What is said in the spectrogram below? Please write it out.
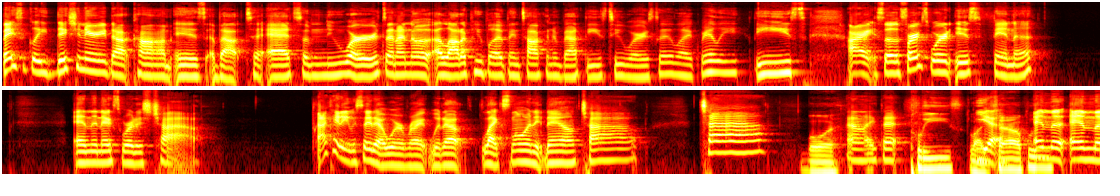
basically, dictionary.com is about to add some new words. And I know a lot of people have been talking about these two words. They're like, really? These? All right. So the first word is finna, and the next word is chile. I can't even say that word right without like slowing it down. Child, child, Boy, I like that. please, like yeah, child, please. and the and the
